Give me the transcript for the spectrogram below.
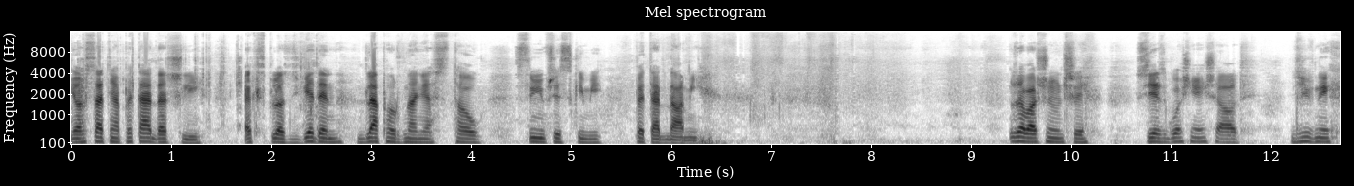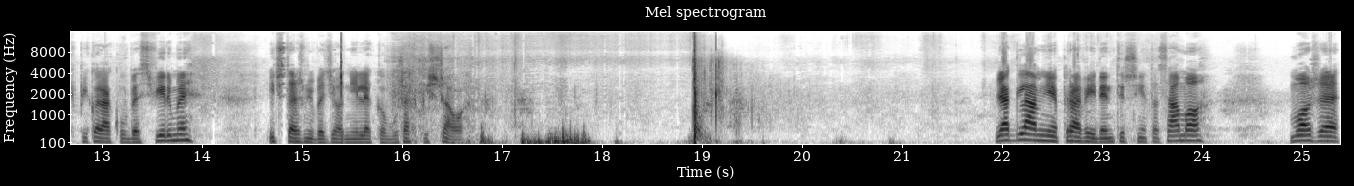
I ostatnia petarda, czyli Explosive 1 dla porównania z tą, z tymi wszystkimi petardami. Zobaczymy, czy jest głośniejsza od dziwnych pikolaków bez firmy i czy też mi będzie od niej lekko w uszach piszczało. Jak dla mnie prawie identycznie to samo. Może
